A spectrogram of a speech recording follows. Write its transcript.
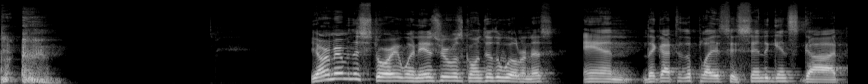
Y'all remember the story when Israel was going through the wilderness and they got to the place they sinned against God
